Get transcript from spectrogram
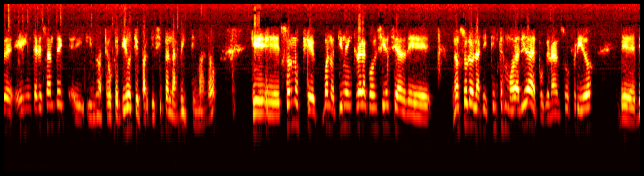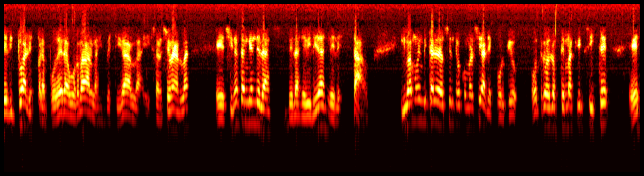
eh, es interesante eh, y nuestro objetivo es que participen las víctimas, ¿no? Que son los que, bueno, tienen clara conciencia de no solo las distintas modalidades porque la han sufrido, de, delictuales para poder abordarlas, investigarlas y sancionarlas, eh, sino también de las, de las debilidades del Estado. Y vamos a invitar a los centros comerciales, porque otro de los temas que existe es,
